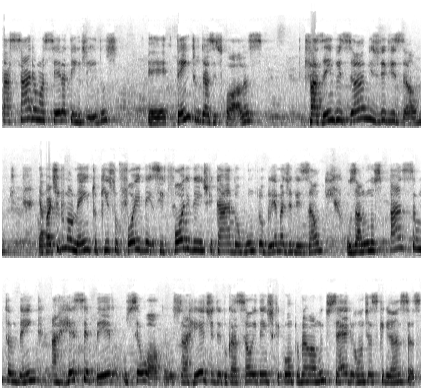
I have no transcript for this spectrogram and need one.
passaram a ser atendidos é, dentro das escolas fazendo exames de visão. E a partir do momento que isso foi, se for identificado algum problema de visão, os alunos passam também a receber o seu óculos. A rede de educação identificou um problema muito sério, onde as crianças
